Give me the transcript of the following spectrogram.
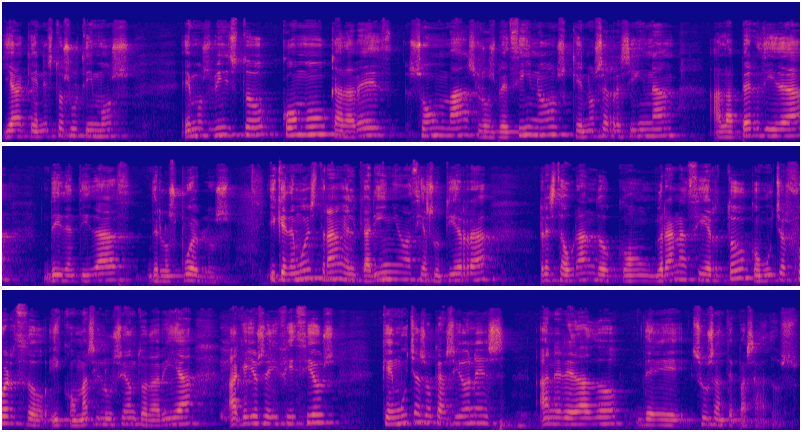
ya que en estos últimos hemos visto cómo cada vez son más los vecinos que no se resignan a la pérdida de identidad de los pueblos y que demuestran el cariño hacia su tierra restaurando con gran acierto, con mucho esfuerzo y con más ilusión todavía aquellos edificios que en muchas ocasiones han heredado de sus antepasados.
